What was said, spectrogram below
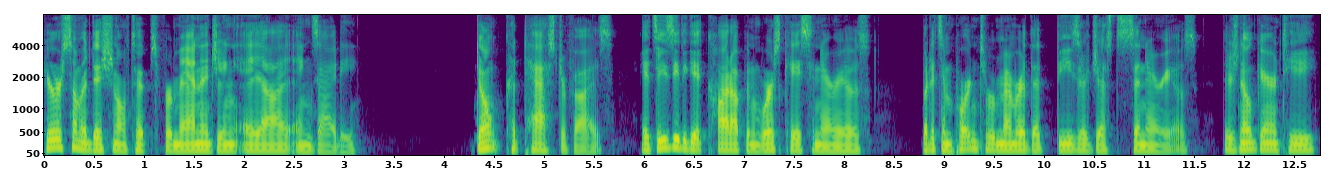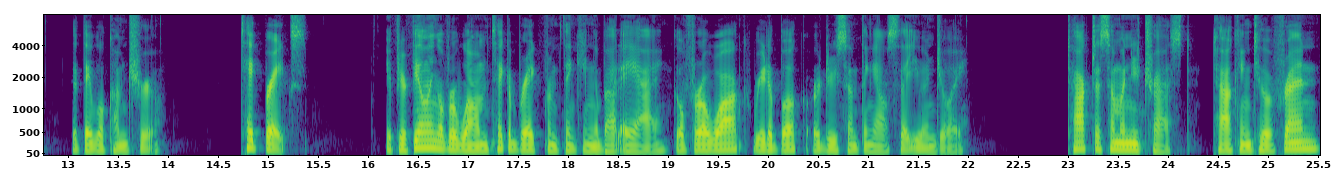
Here are some additional tips for managing AI anxiety. Don't catastrophize. It's easy to get caught up in worst case scenarios, but it's important to remember that these are just scenarios. There's no guarantee that they will come true. Take breaks. If you're feeling overwhelmed, take a break from thinking about AI. Go for a walk, read a book, or do something else that you enjoy. Talk to someone you trust. Talking to a friend,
